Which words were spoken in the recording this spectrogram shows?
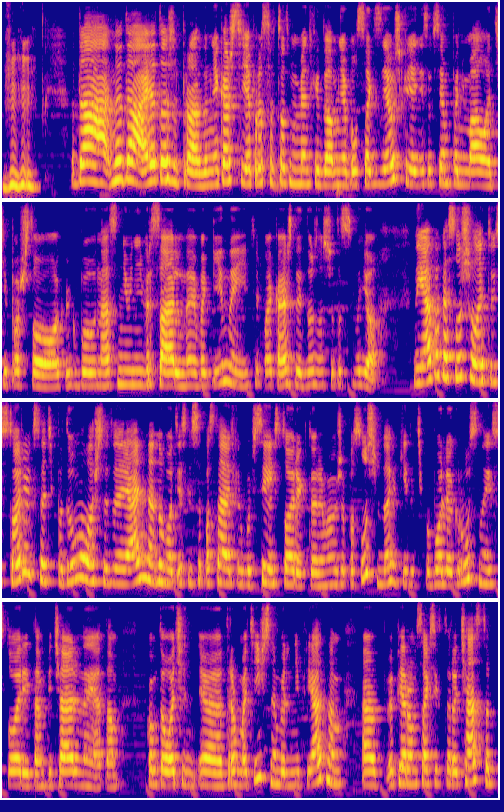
Да, ну да, это тоже правда. Мне кажется, я просто в тот момент, когда у меня был секс с девушкой, я не совсем понимала, типа, что как бы у нас не универсальные вагины, и типа каждый должен что-то свое. Но я пока слушала эту историю, кстати, подумала, что это реально, ну вот, если сопоставить как бы все истории, которые мы уже послушали, да, какие-то типа более грустные истории, там, печальные, там, каком-то очень э, травматичном или неприятном э, первом сексе, который часто,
